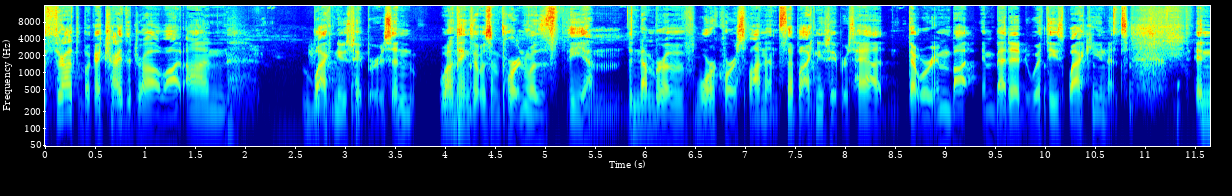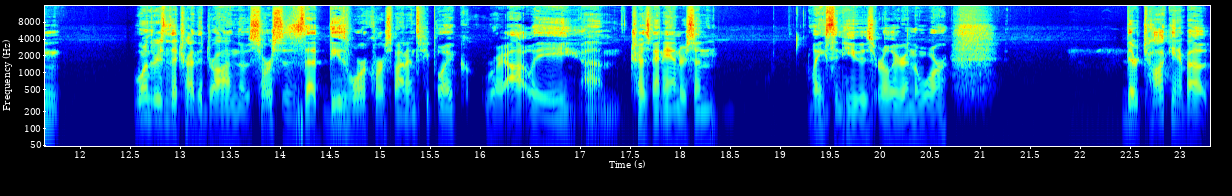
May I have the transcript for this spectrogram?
throughout the book, I tried to draw a lot on black newspapers, and one of the things that was important was the um, the number of war correspondents that black newspapers had that were imbo- embedded with these black units. And one of the reasons I tried to draw on those sources is that these war correspondents, people like Roi Ottley, um, Trezzvant Anderson, Langston Hughes earlier in the war, they're talking about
